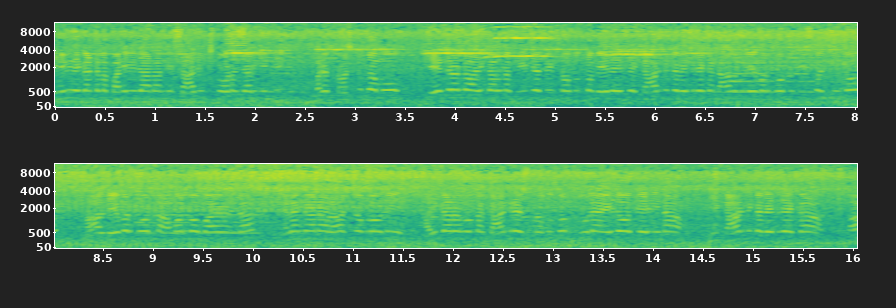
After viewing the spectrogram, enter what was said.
ఎనిమిది గంటల పని విధానాన్ని సాధించుకోవడం జరిగింది. మరి ప్రస్తుతము కేంద్రంలో అధికారంలో బీజేపీ ప్రభుత్వం ఏదైతే కార్మిక వ్యతిరేక నాలుగు లేబర్ కోడ్లు తీసుకొచ్చిందో ఆ లేబర్ కోడ్ల అమల్లో భాగంగా తెలంగాణ రాష్ట్రంలోని అధికారంలో ఉన్న కాంగ్రెస్ ప్రభుత్వం జూలై ఐదవ తేదీన ఈ కార్మిక వ్యతిరేక ఆ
